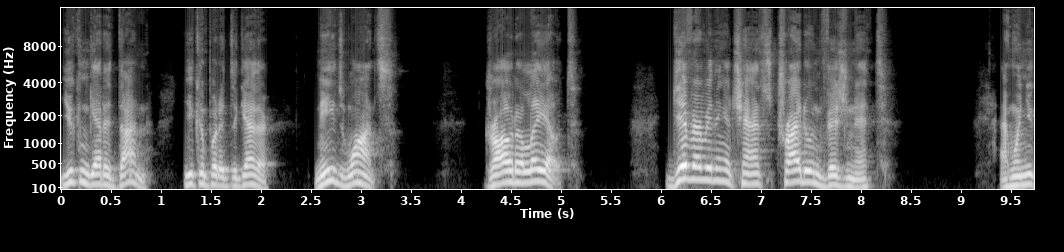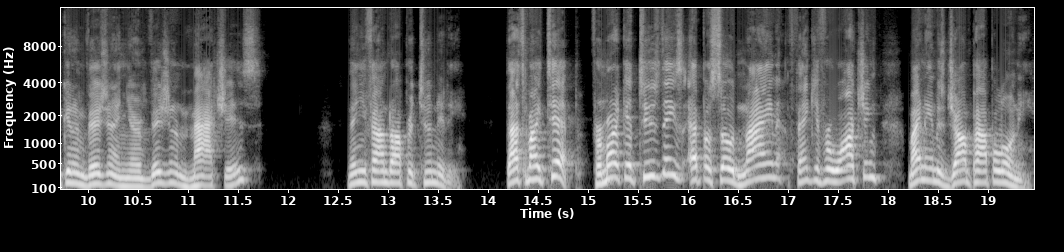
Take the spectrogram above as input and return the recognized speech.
you can get it done. You can put it together. Needs, wants. Draw out a layout. Give everything a chance. Try to envision it. And when you can envision and your vision matches, then you found opportunity. That's my tip for Market Tuesdays, episode nine. Thank you for watching. My name is John Papaloni.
